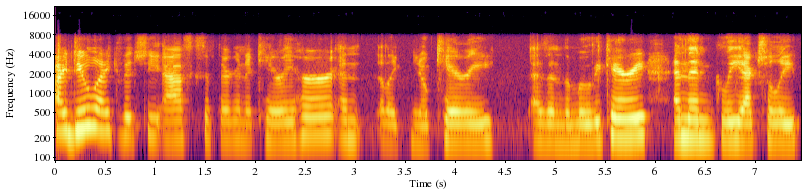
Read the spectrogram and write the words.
I do like that she asks if they're going to carry her and like, you know, carry as in the movie Carrie, and then Glee actually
